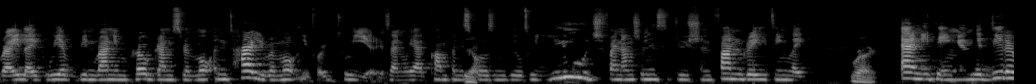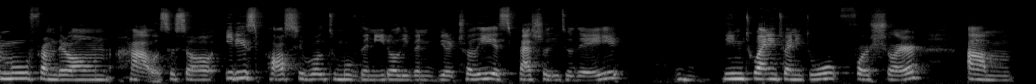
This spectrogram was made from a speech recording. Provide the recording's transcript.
right? Like we have been running programs remote, entirely remotely for two years, and we had companies yeah. closing deals with huge financial institution fundraising, like right anything, and they didn't move from their own house. So it is possible to move the needle even virtually, especially today in 2022 for sure. Um,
